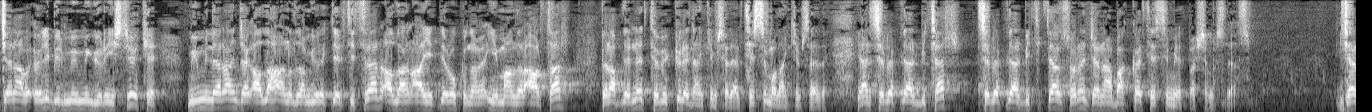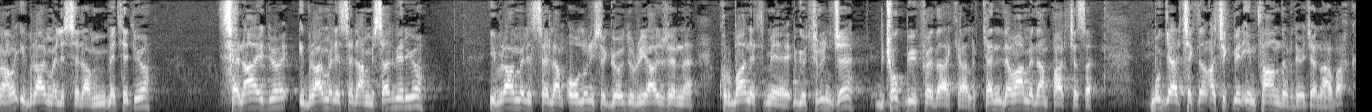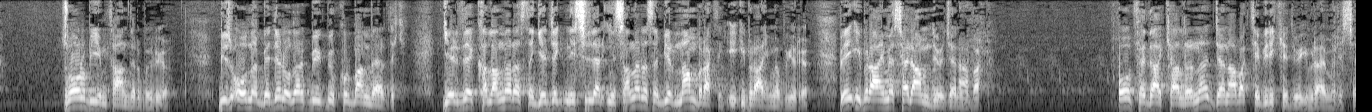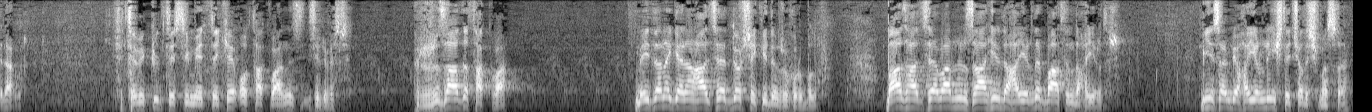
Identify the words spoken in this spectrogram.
Cenab-ı öyle bir mümin yüreği istiyor ki müminler ancak Allah anıldığı zaman yürekleri titrer, Allah'ın ayetleri okunduğunda imanları artar ve Rablerine tevekkül eden kimseler, teslim olan kimseler. Yani sebepler biter, sebepler bittikten sonra Cenab-ı Hakk'a teslimiyet başlaması lazım. Cenab-ı İbrahim Aleyhisselam met ediyor, sena ediyor, İbrahim Aleyhisselam misal veriyor. İbrahim Aleyhisselam oğlunu işte gördüğü rüya üzerine kurban etmeye götürünce çok büyük fedakarlık. Kendi devam eden parçası. Bu gerçekten açık bir imtihandır diyor Cenab-ı Hak. Zor bir imtihandır buyuruyor. Biz ona bedel olarak büyük bir kurban verdik. Geride kalanlar arasında gelecek nesiller insanlar arasında bir nam bıraktık İbrahim'e buyuruyor. Ve İbrahim'e selam diyor Cenab-ı Hak. O fedakarlığını Cenab-ı Hak tebrik ediyor İbrahim Aleyhisselam'ı. Tevekkül teslimiyetteki o takvanın zirvesi. Rızada takva. Meydana gelen hadiseler dört şekilde zuhur bulur. Bazı hadiseler vardır, zahir de hayırdır, batın da hayırdır. Bir insan bir hayırlı işte çalışması,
